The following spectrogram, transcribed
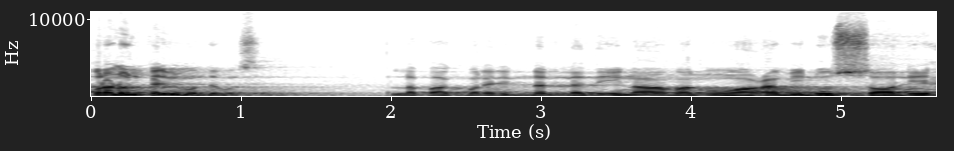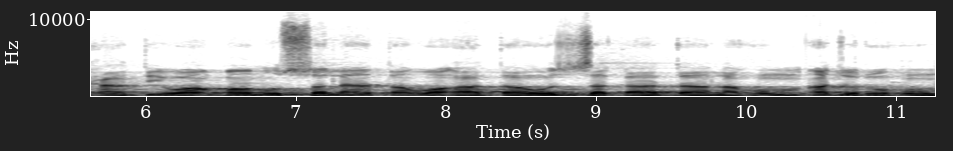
কোরআনুল কারীমের মধ্যে বলছেন। আল্লাহ পাক বলেন, ইন্নাল্লাযীনা আমানু ওয়া আমিলুস সলিহাতি ওয়া আকামুস সালাতা ওয়া আতাউজ যাকাতা লাহুম আজরুহুম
